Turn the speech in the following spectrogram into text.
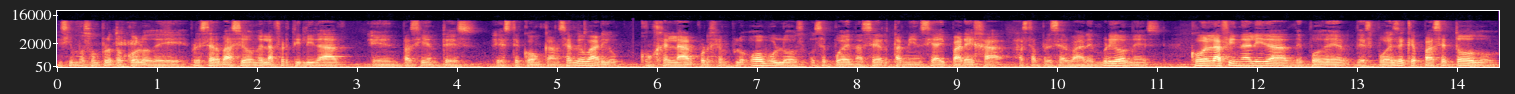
hicimos un protocolo de preservación de la fertilidad en pacientes este, con cáncer de ovario. Congelar, por ejemplo, óvulos o se pueden hacer también si hay pareja hasta preservar embriones con la finalidad de poder, después de que pase todo,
